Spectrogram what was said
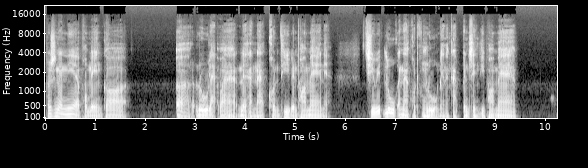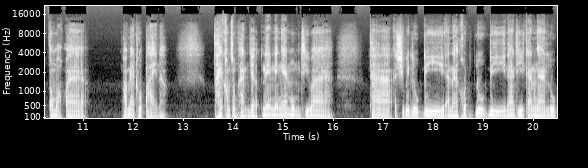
เพราะฉะนั้นเนี่ยผมเองก็รู้แหละว่าในฐานะคนที่เป็นพ่อแม่เนี่ยชีวิตลูกอนาคตของลูกเนี่ยนะครับ เป็นสิ่งที่พ่อแม่ต้องบอกว่า พ่อแม่ทั่วไปเนาะให้ความสำคัญเยอะในในแง่มุมที่ว่า ถ้าชีวิตลูกดี อนาคตลูกดี หน้าที่การงานลูก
